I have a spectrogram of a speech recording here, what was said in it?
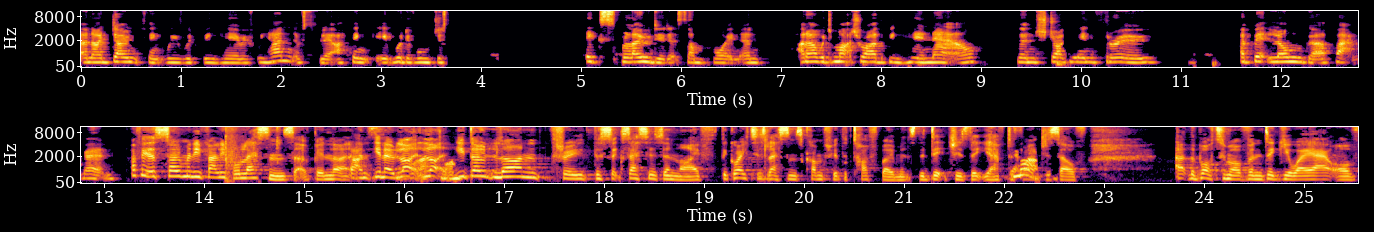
and I don't think we would be here if we hadn't have split. I think it would have all just exploded at some point, and and I would much rather be here now than struggling through a bit longer back then. I think there's so many valuable lessons that have been learned, That's and you know, like, like you don't learn through the successes in life. The greatest lessons come through the tough moments, the ditches that you have to No. find yourself at the bottom of and dig your way out of.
